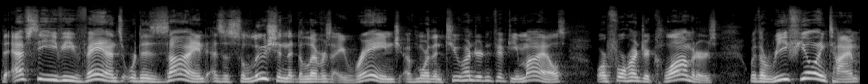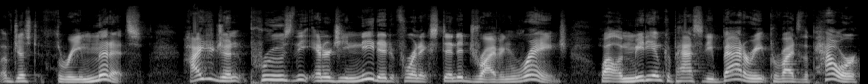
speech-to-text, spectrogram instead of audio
The FCEV vans were designed as a solution that delivers a range of more than 250 miles or 400 kilometers with a refueling time of just three minutes. Hydrogen proves the energy needed for an extended driving range while a medium capacity battery provides the power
